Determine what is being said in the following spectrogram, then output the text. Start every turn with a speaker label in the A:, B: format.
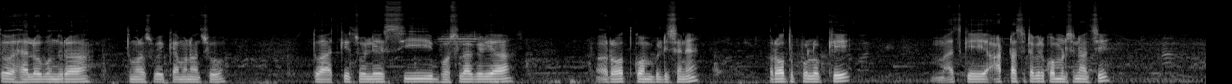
A: তো হ্যালো বন্ধুরা, তোমরা সবাই কেমন আছো? তো আজকে চলে এসেছি ভোসলাগড়িয়া রথ কম্পিটিশানে রথ উপলক্ষে আজকে আটটা সেটাপের কম্পিটিশান আছে।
